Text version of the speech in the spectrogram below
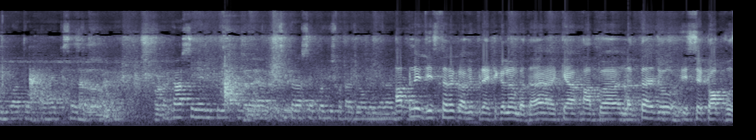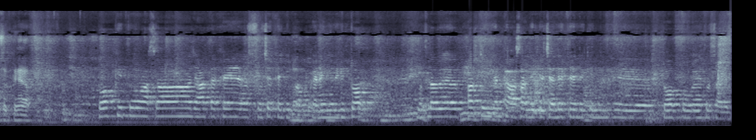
नहीं हुआ तो पढ़ाई से सरकार से ये रिक्वेस्ट है किसी तरह से कोई भी छोटा जॉब वगैरह आपने जिस तरह का अभी प्रैक्टिकल में बताया है क्या आपका लगता है जो इससे टॉप हो सकते हैं आप? टॉप की तो आशा जहाँ तक है सोचे थे कि टॉप करेंगे लेकिन टॉप मतलब फ़र्स्ट डिवीज़न का आशा लेके चले थे लेकिन टॉप हो गए तो शायद।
